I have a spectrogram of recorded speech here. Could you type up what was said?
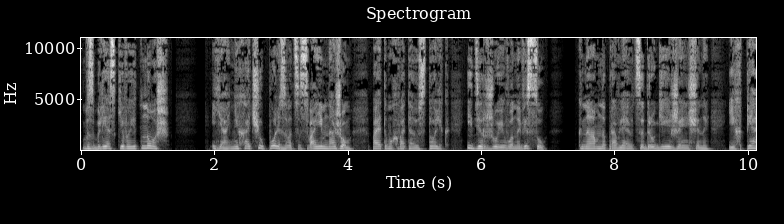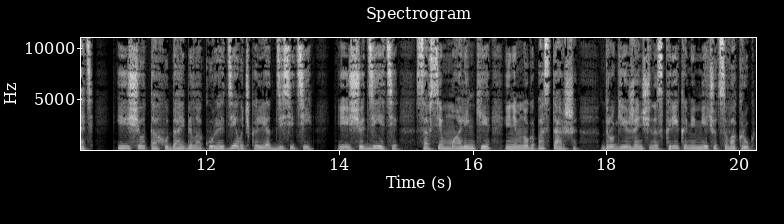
взблескивает нож. Я не хочу пользоваться своим ножом, поэтому хватаю столик и держу его на весу. К нам направляются другие женщины, их пять, и еще та худая белокурая девочка лет десяти. И еще дети, совсем маленькие и немного постарше. Другие женщины с криками мечутся вокруг.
